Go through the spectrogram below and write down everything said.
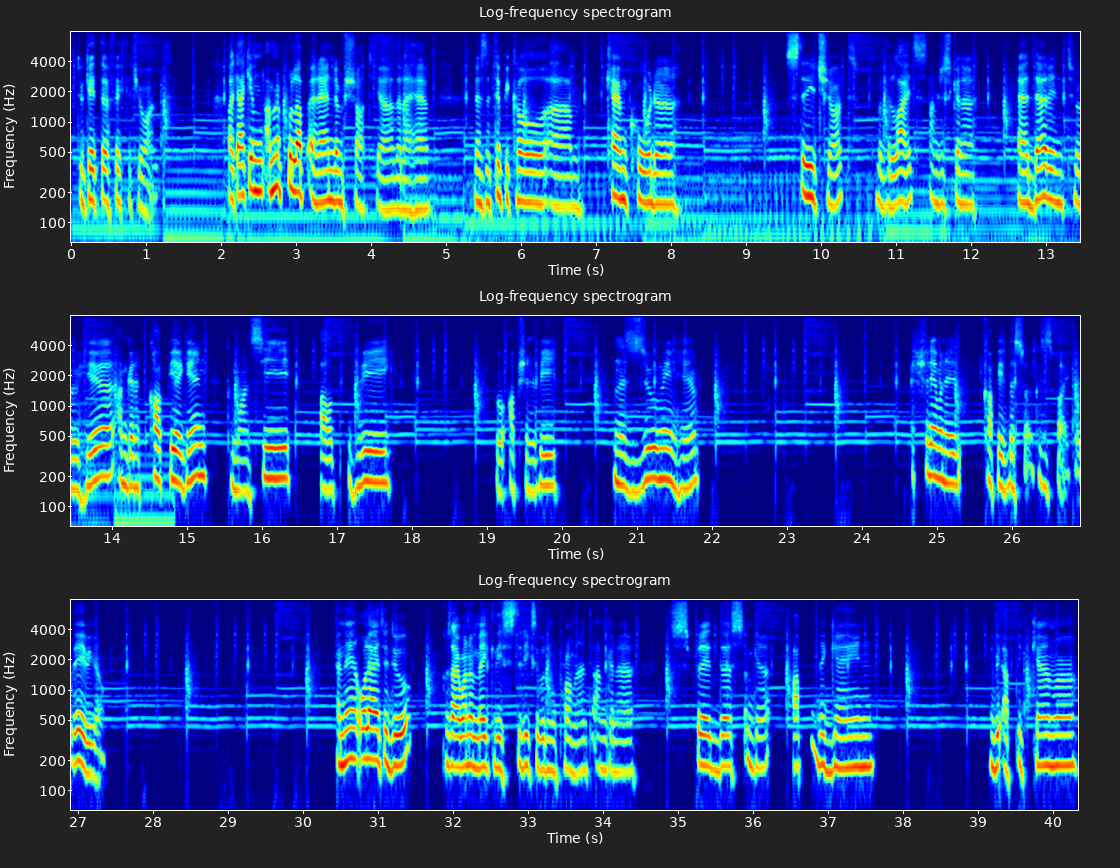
to get the effect that you want. Like I can, I'm gonna pull up a random shot here that I have. There's the typical um, camcorder street shot with the lights. I'm just gonna add that into here. I'm gonna copy again Command C, Alt V, or Option V. I'm gonna zoom in here. Actually, I'm gonna copy this one because it's brighter. There we go. And then all I had to do, because I want to make these streaks a bit more prominent, I'm gonna spread this. I'm gonna up the gain, maybe up the gamma.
